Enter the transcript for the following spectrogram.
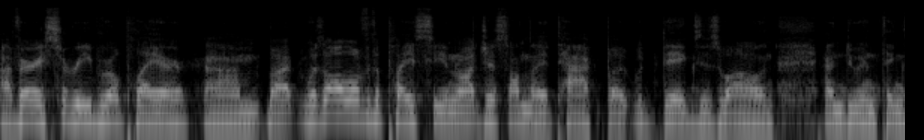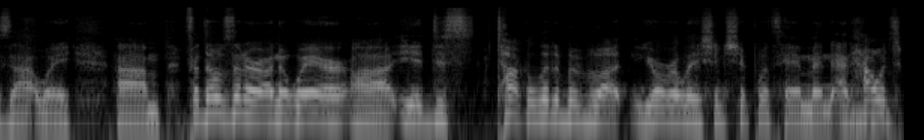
a very cerebral player, um, but was all over the place. You know, not just on the attack, but with digs as well, and, and doing things that way. Um, for those that are unaware, uh, you just talk a little bit about your relationship with him and, and how it's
